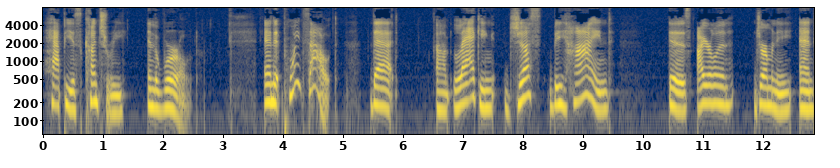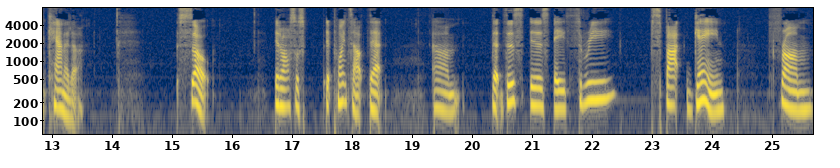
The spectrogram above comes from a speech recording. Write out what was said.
happiest country in the world. And it points out that um, lagging just behind is Ireland, Germany, and Canada. So it also it points out that um, that this is a three spot gain from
